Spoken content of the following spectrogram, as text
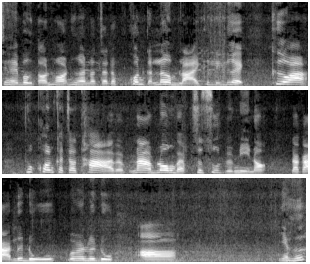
จะให้เบิ่งตอนหอดเฮือนเราจะทุกคนก็เริ่มหลายขึ้นเรื่อยๆ คือว่า ทุกคนเขาจ้าท่าแบบน้ำลงแบบสุดๆแบบนี้เนาะแล้วก็ฤดูว่าฤดูอ่าอย่างเฮ้ย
